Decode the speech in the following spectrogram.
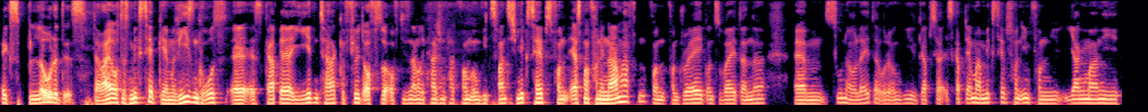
exploded ist. Da war ja auch das Mixtape-Game riesengroß. Äh, es gab ja jeden Tag gefühlt auf so auf diesen amerikanischen Plattformen irgendwie 20 Mixtapes von erstmal von den namhaften, von von Drake und so weiter, ne? Ähm, Sooner or Later oder irgendwie gab's ja, es gab ja immer Mixtapes von ihm, von Young Money,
